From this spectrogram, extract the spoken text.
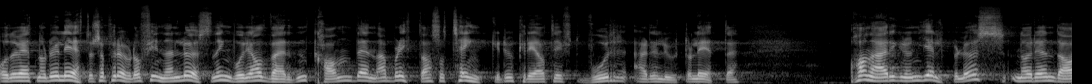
og du vet, Når du leter, så prøver du å finne en løsning. Hvor i all verden kan denne ha blitt av? Så tenker du kreativt. Hvor er det lurt å lete? Han er i grunnen hjelpeløs når en da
